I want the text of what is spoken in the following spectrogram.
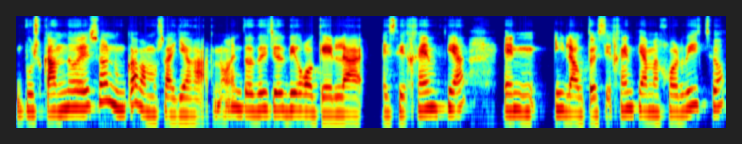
buscando eso nunca vamos a llegar, ¿no? Entonces yo digo que la exigencia en- y la autoexigencia, mejor dicho,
